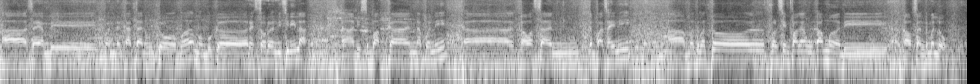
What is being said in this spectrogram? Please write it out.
uh, saya ambil pendekatan untuk apa, membuka restoran di sinilah. Uh, disebabkan apa ni uh, kawasan tempat saya ni betul-betul persimpangan utama di kawasan Temeluk.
